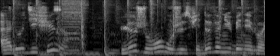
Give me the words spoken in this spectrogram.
Allo Diffuse, le jour où je suis devenue bénévole.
